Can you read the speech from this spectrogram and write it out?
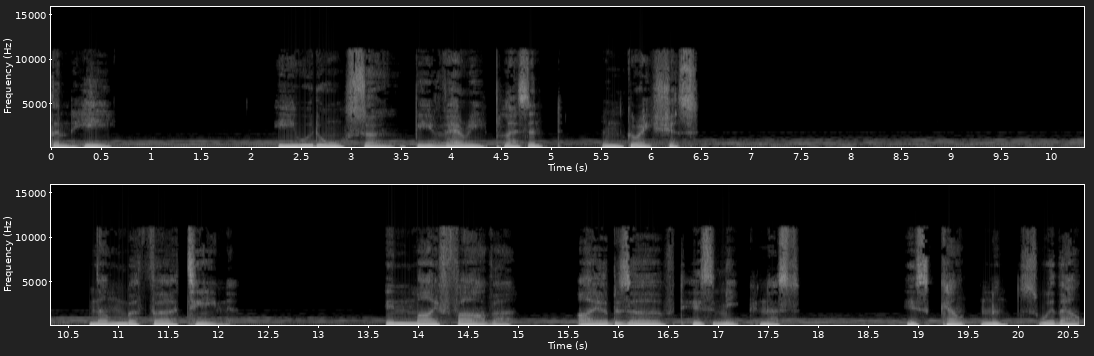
than he he would also be very pleasant and gracious. Number 13. In my father I observed his meekness, his countenance without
